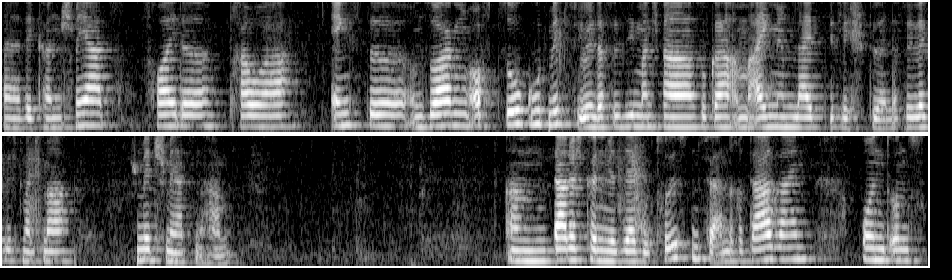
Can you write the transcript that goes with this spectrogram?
Äh, wir können Schmerz, Freude, Trauer, Ängste und Sorgen oft so gut mitfühlen, dass wir sie manchmal sogar am eigenen Leib wirklich spüren, dass wir wirklich manchmal Mitschmerzen haben. Ähm, dadurch können wir sehr gut trösten, für andere da sein und uns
